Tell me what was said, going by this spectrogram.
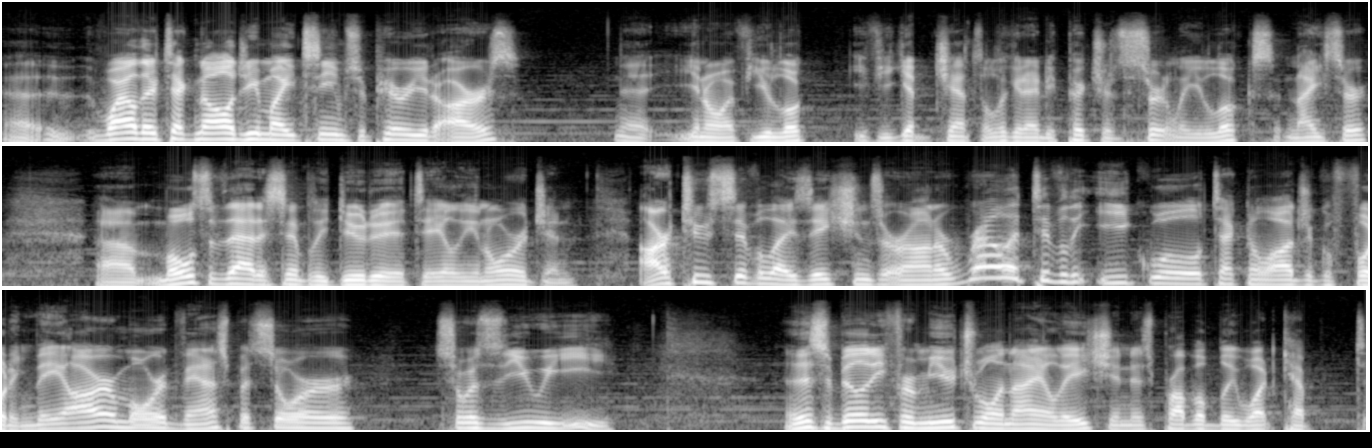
Uh, while their technology might seem superior to ours, uh, you know, if you look, if you get a chance to look at any pictures, it certainly looks nicer. Uh, most of that is simply due to its alien origin. Our two civilizations are on a relatively equal technological footing. They are more advanced, but so are so is the UEE. And this ability for mutual annihilation is probably what kept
